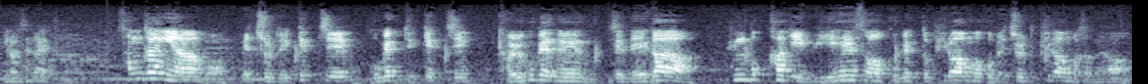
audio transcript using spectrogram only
이런 생각이 들어요. 성장이야 뭐 매출도 있겠지 고객도 있겠지 결국에는 이제 내가 행복하기 위해서 고객도 필요한 거고 매출도 필요한 거잖아요.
